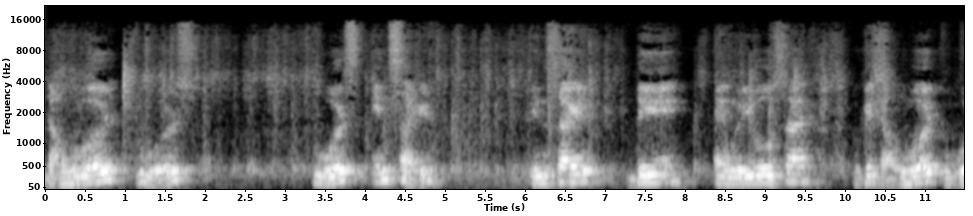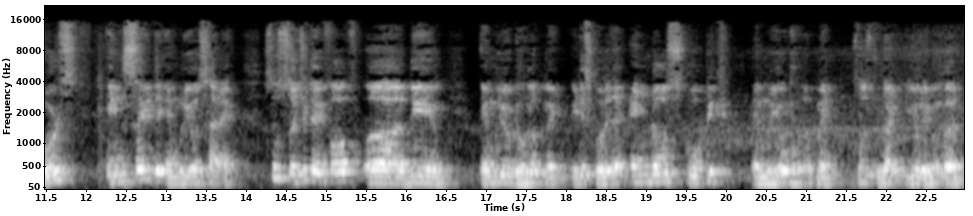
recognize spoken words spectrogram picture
Downward towards towards inside. Inside the embryo sac okay? Downward towards inside the embryo sac so such a type of uh, the embryo development. It is called as the endoscopic embryo development so student you remember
